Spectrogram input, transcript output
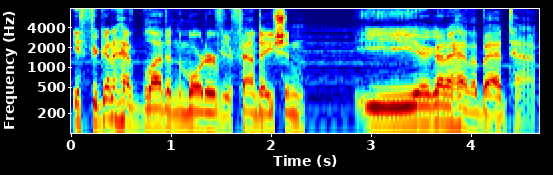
if you're going to have blood in the mortar of your foundation, you're going to have a bad time.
